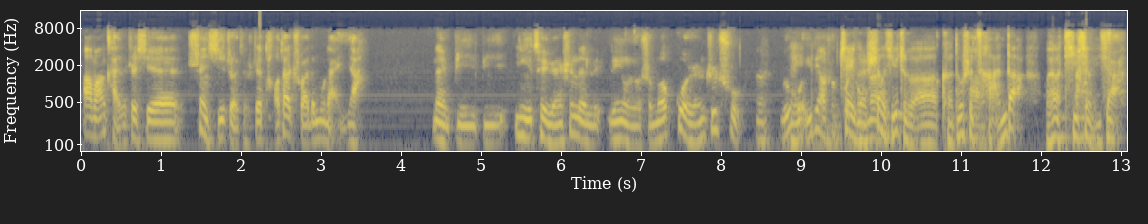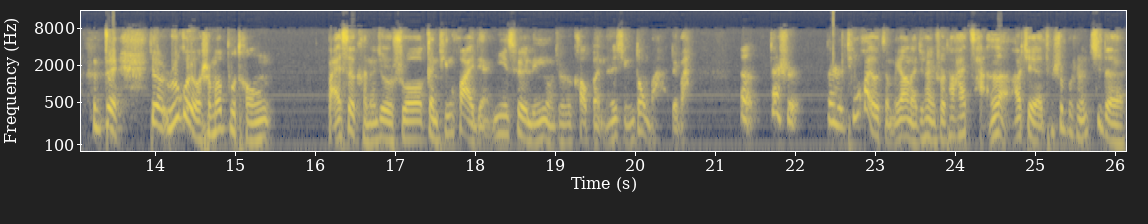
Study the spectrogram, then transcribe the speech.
阿芒凯的这些圣袭者，就是这淘汰出来的木乃伊啊。那比比伊尼翠原生的林林勇有什么过人之处？嗯，如果一定要说这个圣袭者可都是残的，我要提醒一下。对，就如果有什么不同，白色可能就是说更听话一点，伊尼翠林勇就是靠本能行动吧，对吧？呃，但是但是听话又怎么样呢？就像你说，他还残了，而且他是不是能记得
